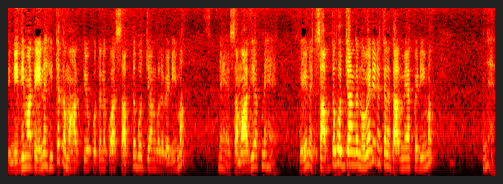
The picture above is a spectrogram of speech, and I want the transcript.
ඉතින් නිදිමත එන හිතක මහත්ය කොතනකවත් සප්තබොජ්ජංග වල වැඩිම නැහැ. සමාධියක් නැහැ. තේන සප්තබොජ්ජංග නොවැඩෙන තැන ධර්මයක් වැඩිම නැහැ.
